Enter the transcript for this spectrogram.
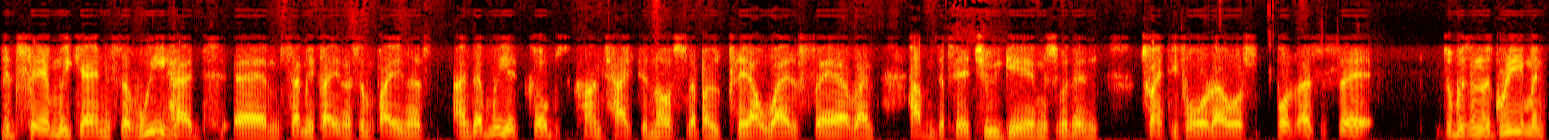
the same weekends that we had um, semi-finals and finals, and then we had clubs contacting us about player welfare and having to play two games within 24 hours. But as I say, there was an agreement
